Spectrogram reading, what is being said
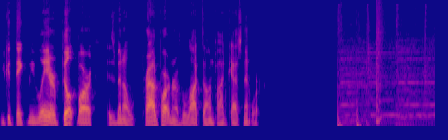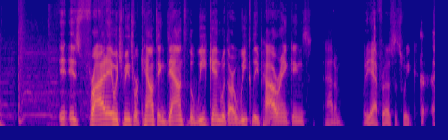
You could thank me later. Built Bar has been a proud partner of the Locked On Podcast Network. It is Friday, which means we're counting down to the weekend with our weekly power rankings. Adam, what do you have for us this week?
